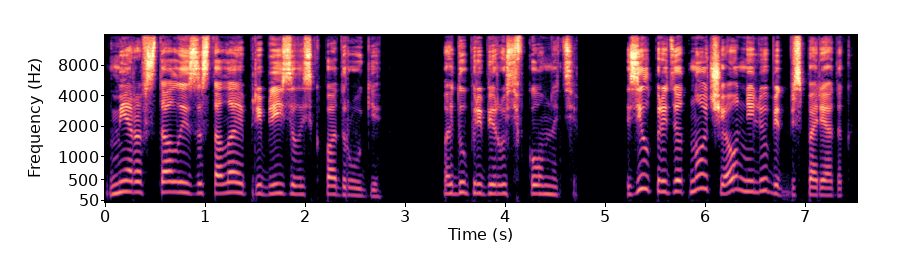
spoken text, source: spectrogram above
Мера встала из-за стола и приблизилась к подруге. «Пойду приберусь в комнате. Зил придет ночью, а он не любит беспорядок.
